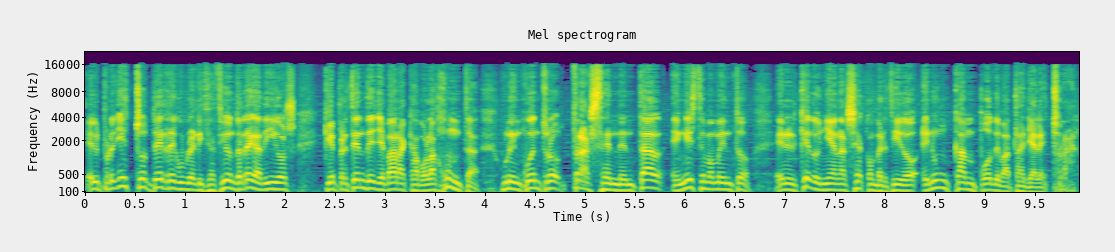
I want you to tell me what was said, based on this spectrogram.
el proyecto de regularización de regadíos que pretende llevar a cabo la Junta, un encuentro trascendental en este momento en el que Doñana se ha convertido en un campo de batalla electoral.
